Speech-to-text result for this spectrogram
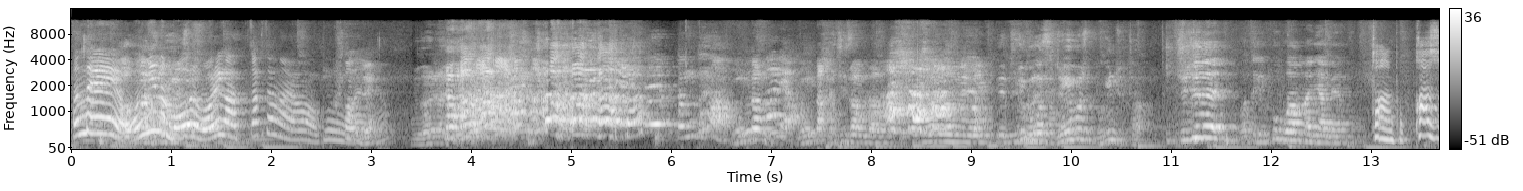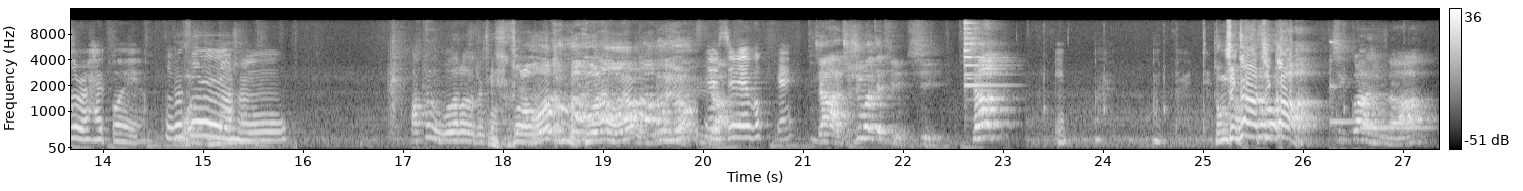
근데 언니는 머리, 머리가 작잖아요. 그런 거? 아니에요? 영동아. 농담, 살이야. 농담 같이 근데 둘이 뭔가 사정해봐서 보긴 좋다. 주주는 어떻게 포부 한마디 하면? 저는 복화술을 할 거예요. 앞에서 못 알아들을 것 같아. 뭐라고요? 뭐라고요? 열심히 해볼게. 자 주주한테 팀 시작. 치과 치과. 치과 정답.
